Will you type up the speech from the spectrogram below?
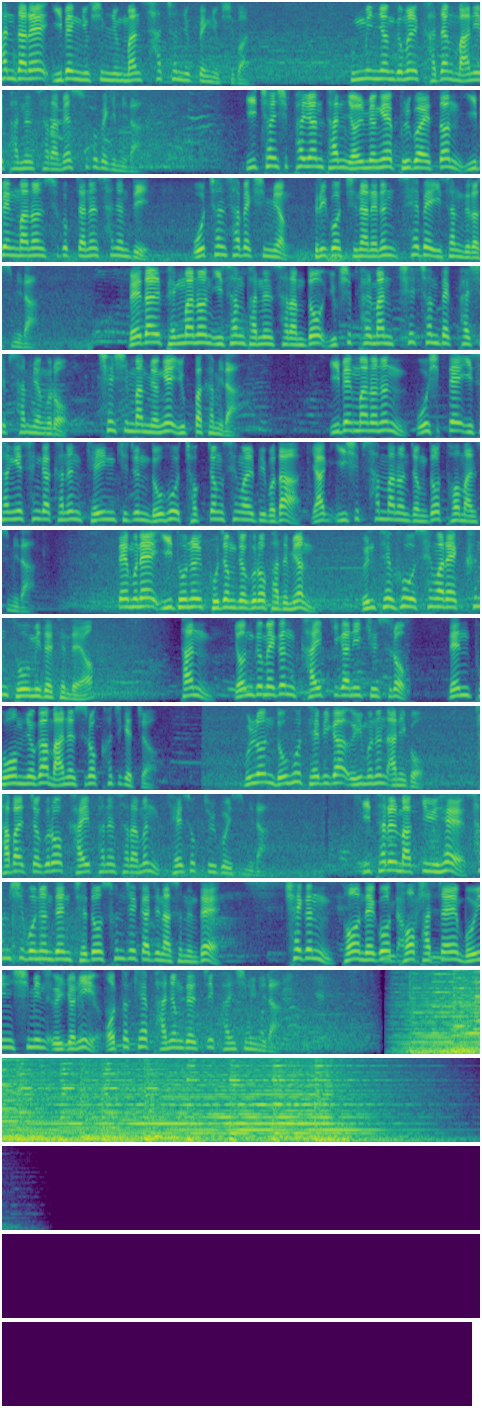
한 달에 266만 4,660원. 국민연금을 가장 많이 받는 사람의 수급액입니다. 2018년 단 10명에 불과했던 200만 원 수급자는 4년 뒤 5,410명, 그리고 지난해는 3배 이상 늘었습니다. 매달 100만 원 이상 받는 사람도 68만 7,183명으로 70만 명에 육박합니다. 200만 원은 50대 이상이 생각하는 개인 기준 노후 적정 생활비보다 약 23만 원 정도 더 많습니다. 때문에 이 돈을 고정적으로 받으면 은퇴 후 생활에 큰 도움이 될 텐데요. 단 연금액은 가입 기간이 길수록 낸 보험료가 많을수록 커지겠죠. 물론 노후 대비가 의무는 아니고 자발적으로 가입하는 사람은 계속 줄고 있습니다. 이탈을 막기 위해 35년 된 제도 손질까지 나섰는데 최근 더 내고 더 받자에 모인 시민 의견이 어떻게 반영될지 관심입니다.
